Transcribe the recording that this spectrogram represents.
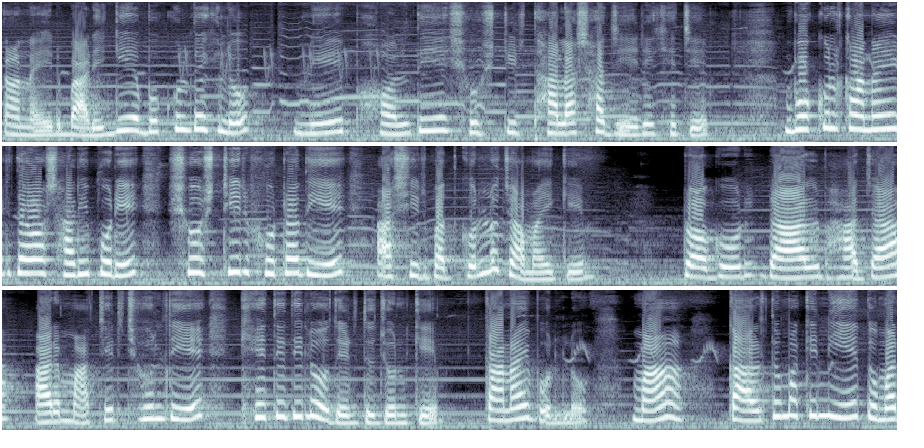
কানাইয়ের বাড়ি গিয়ে বকুল দেখল মেয়ে ফল দিয়ে ষষ্ঠীর থালা সাজিয়ে রেখেছে। বকুল কানাইয়ের দেওয়া শাড়ি পরে ষষ্ঠীর ফোঁটা দিয়ে আশীর্বাদ করল জামাইকে। টগর, ডাল, ভাজা আর মাছের ঝোল দিয়ে খেতে দিল ওদের দুজনকে। কানাই বলল, মা, কাল তোমাকে নিয়ে তোমার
